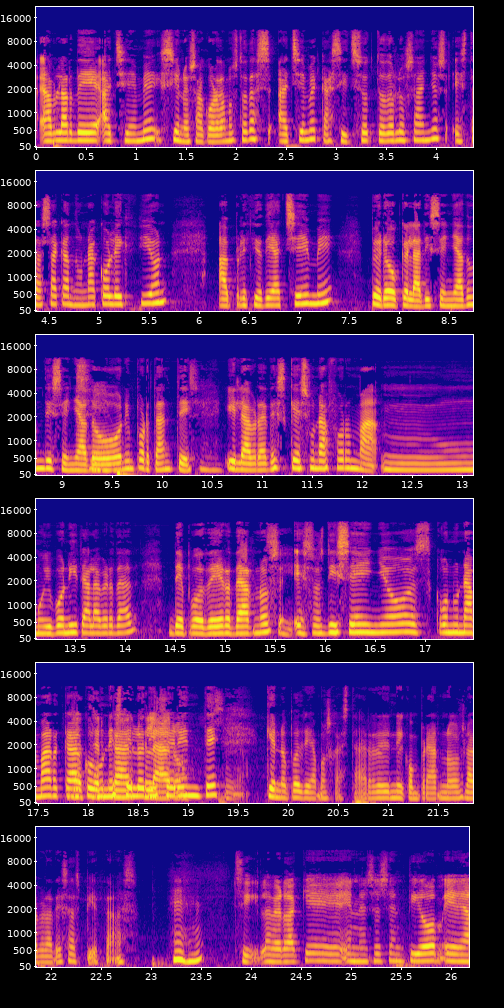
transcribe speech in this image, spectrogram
hablar de H&M. Si nos acordamos todas, H&M casi todos los años está sacando una colección a precio de H&M, pero que la ha diseñado un diseñador importante. Y la verdad es que es una forma mm, muy bonita, la verdad, de poder darnos Sí. esos diseños con una marca, con un estilo claro, diferente, que no podríamos gastar ni comprarnos, la verdad, esas piezas. Sí, la verdad que en ese sentido eh,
